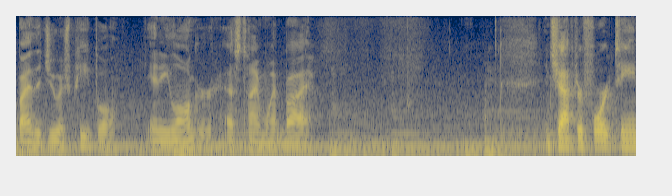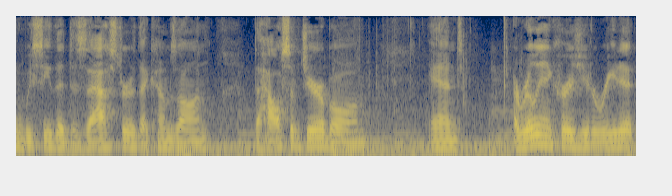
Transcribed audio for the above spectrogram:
by the Jewish people any longer as time went by. In chapter 14, we see the disaster that comes on the house of Jeroboam. And I really encourage you to read it.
